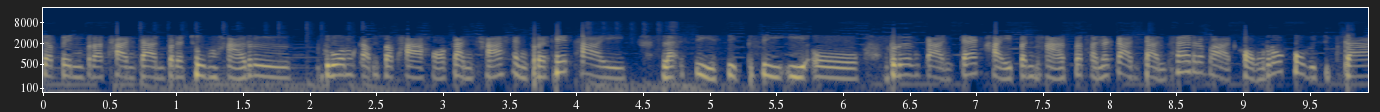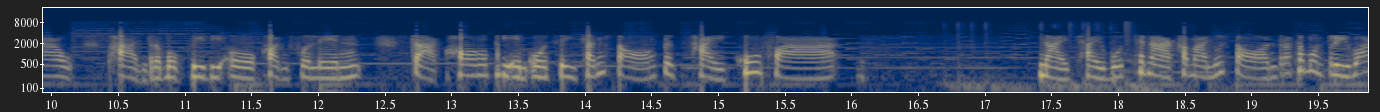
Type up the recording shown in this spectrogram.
จะเป็นประธานการประชุมหารือ ร่วมกับสภาหอการค้าแห่งประเทศไทย และ 40 CEO เรื่องการแก้ไขปัญหาสถานการณ์การแพร่ระบาดของโรคโควิด -19 ผ่านระบบวิดีโอคอนเฟอเรนซ์จากห้อง PMOC ชั้น 2 ตึกไทยคู่ฟ้า Và นายชัยวุฒนาคมานุสรรัฐมนตรีว่า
